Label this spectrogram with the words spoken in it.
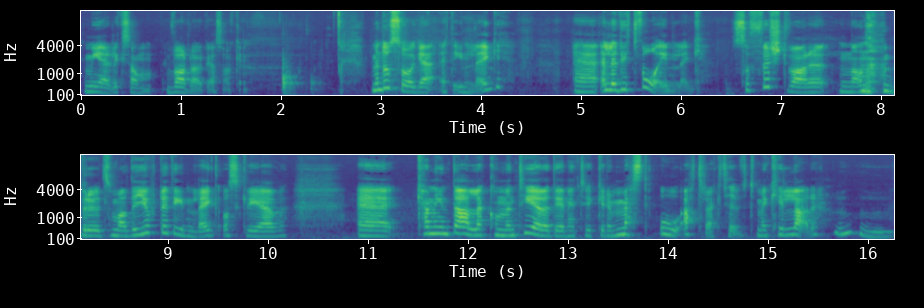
mer liksom vardagliga saker. Men då såg jag ett inlägg, eh, eller det är två inlägg. Så först var det någon brud som hade gjort ett inlägg och skrev Eh, kan inte alla kommentera det ni tycker är mest oattraktivt med killar? Mm.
